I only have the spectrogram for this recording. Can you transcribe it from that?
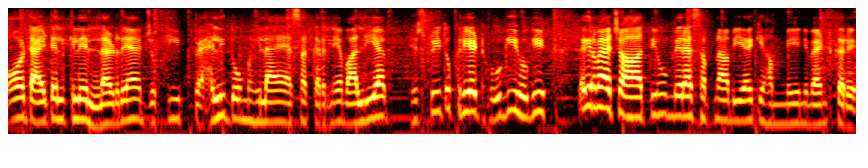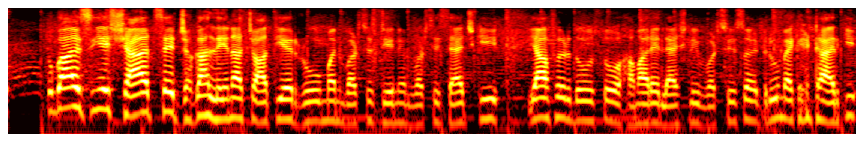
और टाइटल के लिए लड़ रहे हैं, जो कि पहली दो महिलाएँ ऐसा करने वाली है। हिस्ट्री तो क्रिएट होगी होगी, लेकिन मैं चाहती हूँ, मेरा सपना भी है कि हम मेन इवेंट करें। तो गाइस ये शायद से जगह लेना चाहती है Roman versus Daniel versus H की, या फिर दोस्तों हमारे लैशली वर्सेस ड्रू मैकेटायर की।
